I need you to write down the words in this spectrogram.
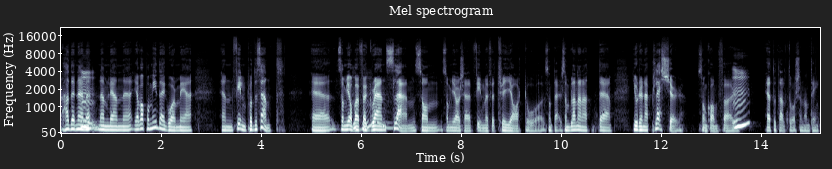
hade nä- Mm. nämligen, eh, jag var på middag igår med en filmproducent eh, som jobbar för Mhm. Grand Slam som, som gör så här filmer för Triart och sånt där. Som bland annat eh, gjorde den här Pleasure som kom för Mm. ett och ett halvt år sedan någonting.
